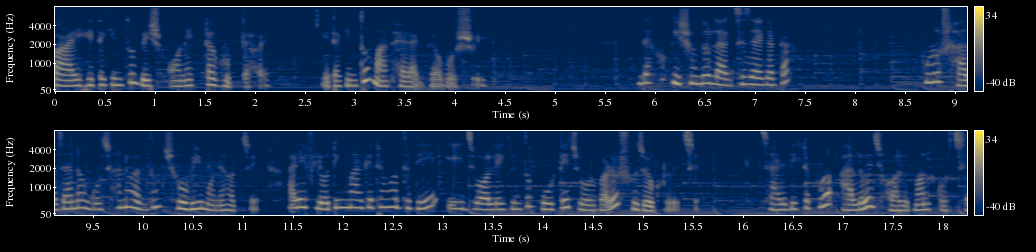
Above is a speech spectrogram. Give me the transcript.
পায়ে হেঁটে কিন্তু বেশ অনেকটা ঘুরতে হয়। এটা কিন্তু মাথায় রাখবে অবশ্যই। দেখো কি সুন্দর লাগছে জায়গাটা। পুরো সাজানো, গোছানো একদম ছবি মনে হচ্ছে। আর এই ফ্লোটিং মার্কেটের মধ্যে দিয়ে এই জলে কিন্তু বোটে চড়বারও সুযোগ রয়েছে। চারিদিকটা পুরো আলোয় ঝলমল করছে।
